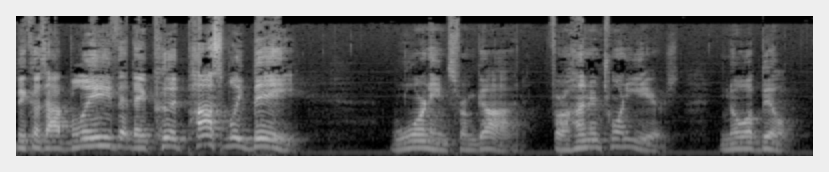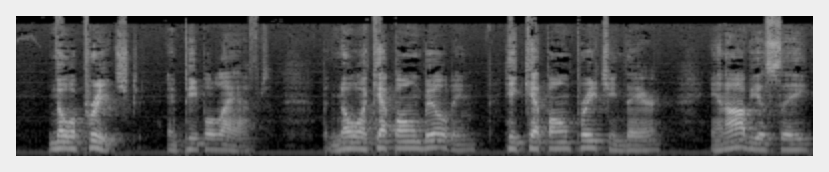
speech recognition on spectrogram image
because I believe that there could possibly be warnings from God. For 120 years, Noah built, Noah preached, and people laughed. But Noah kept on building, he kept on preaching there. And obviously,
